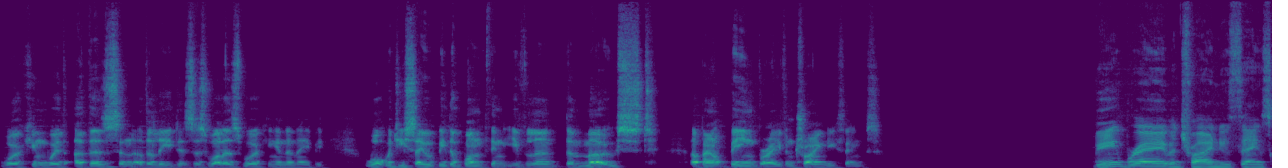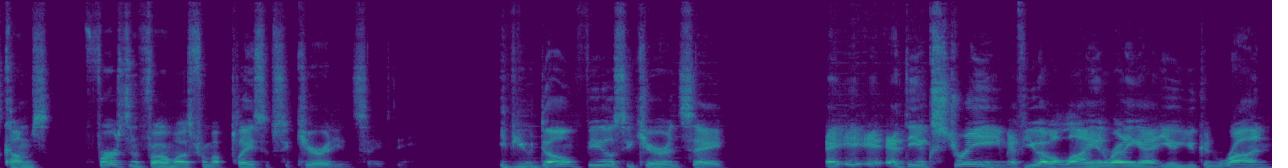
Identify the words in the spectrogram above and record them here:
working with others and other leaders as well as working in the navy what would you say would be the one thing that you've learned the most about being brave and trying new things Being brave and trying new things comes first and foremost from a place of security and safety. If you don't feel secure and safe, at the extreme, if you have a lion running at you, you can run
